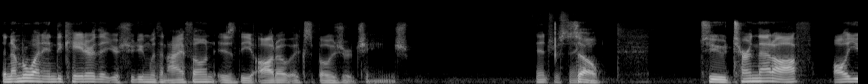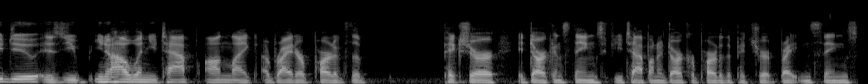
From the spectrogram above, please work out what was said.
the number one indicator that you're shooting with an iPhone is the auto exposure change. Interesting. So to turn that off, all you do is you you know how when you tap on like a brighter part of the picture, it darkens things. If you tap on a darker part of the picture, it brightens things.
